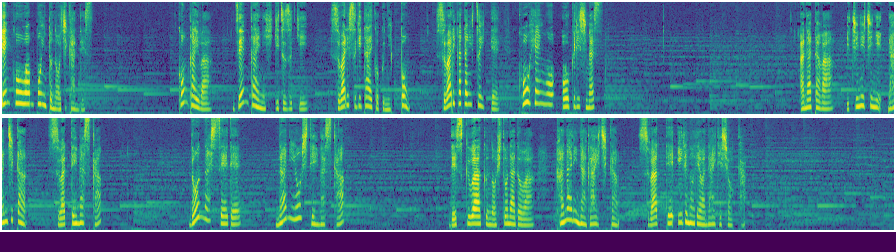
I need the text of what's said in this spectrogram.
健康ワンポイントのお時間です。今回は前回に引き続き座りすぎ大国日本座り方について後編をお送りします。あなたは一日に何時間座っていますか？どんな姿勢で何をしていますか？デスクワークの人などはかなり長い時間座っているのではないでしょうか。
